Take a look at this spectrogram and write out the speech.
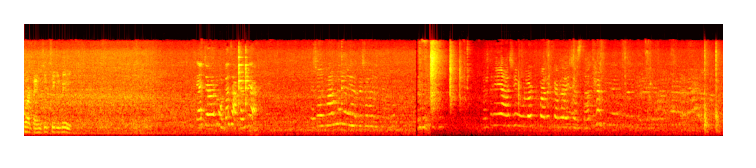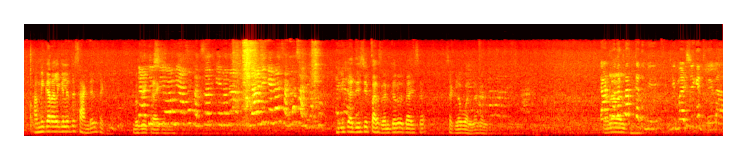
छोट्यांची चिलबिल त्याच्यावर मोठा झाकण द्या. आम्ही करायला गेलं तर सांडेल सगळं बघूया ट्राय करू. मी त्या दिवशी फरसाण करत जायचं सगळं बोलला लागलात का तुम्ही? डिमार्टशी घेतलेला.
